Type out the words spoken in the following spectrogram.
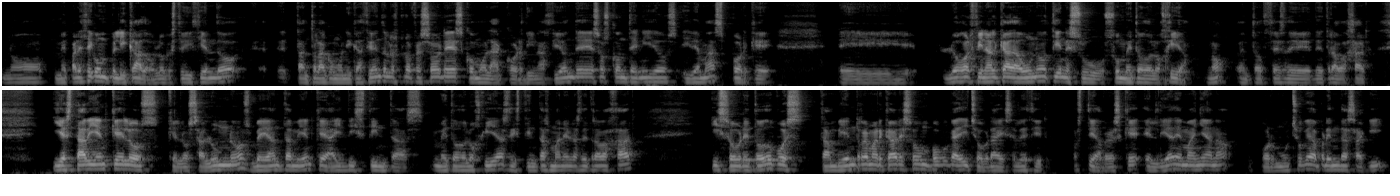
no, me parece complicado lo que estoy diciendo, eh, tanto la comunicación entre los profesores como la coordinación de esos contenidos y demás, porque eh, luego al final cada uno tiene su, su metodología, ¿no? Entonces, de, de, trabajar. Y está bien que los, que los alumnos vean también que hay distintas metodologías, distintas maneras de trabajar y sobre todo, pues también remarcar eso un poco que ha dicho Bryce, es decir, hostia, pero es que el día de mañana por mucho que aprendas aquí,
